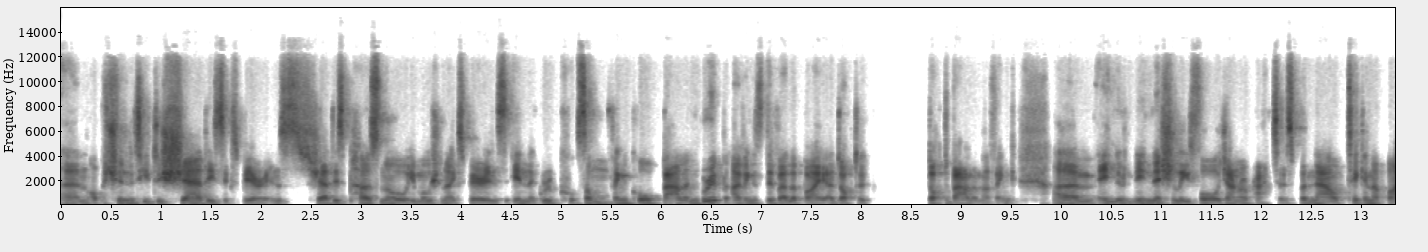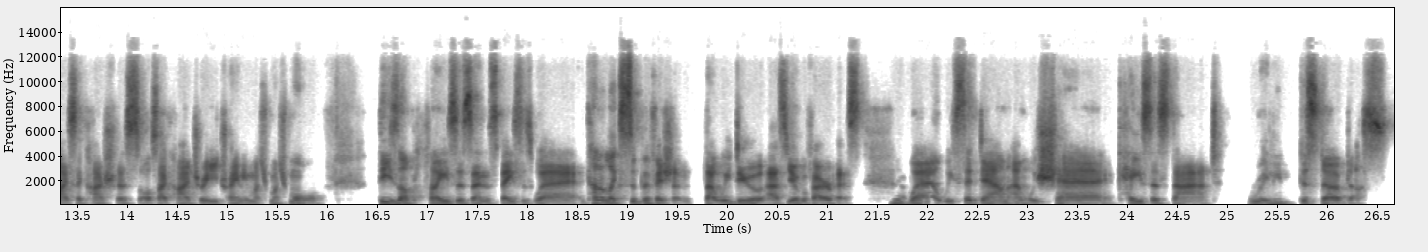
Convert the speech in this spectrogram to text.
um, opportunity to share this experience, share this personal emotional experience in a group, called, something called Balint Group. I think it's developed by a doctor Dr. Balint, I think, um, in, initially for general practice, but now taken up by psychiatrists or psychiatry training much, much more. These are places and spaces where kind of like supervision that we do as yoga therapists, yeah. where we sit down and we share cases that really disturbed us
